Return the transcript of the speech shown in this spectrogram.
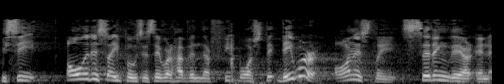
You see, all the disciples as they were having their feet washed, they, they were honestly sitting there in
